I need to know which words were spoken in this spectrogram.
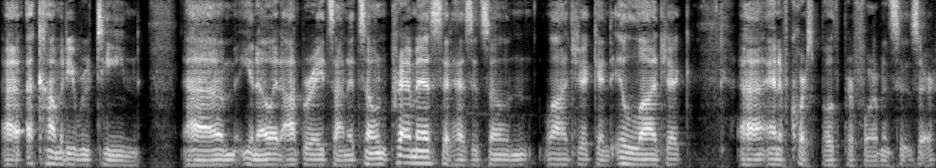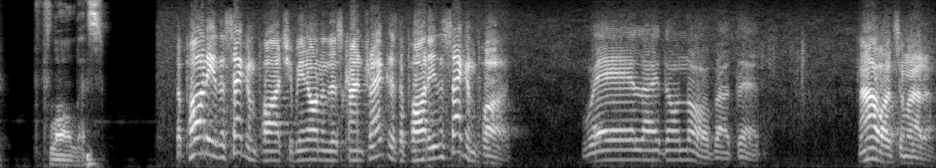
uh, a comedy routine. Um, you know, it operates on its own premise. It has its own logic and illogic. Uh, and of course, both performances are flawless. The party of the second part should be known in this contract as the party of the second part. Well, I don't know about that. Now what's the matter?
